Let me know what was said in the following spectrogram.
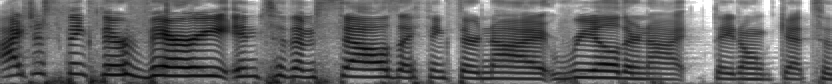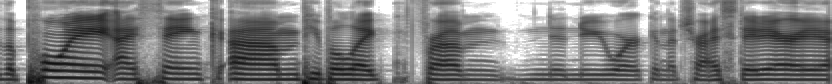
I just think they're very into themselves. I think they're not real. They're not. They don't get to the point. I think um, people like from New York and the tri-state area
